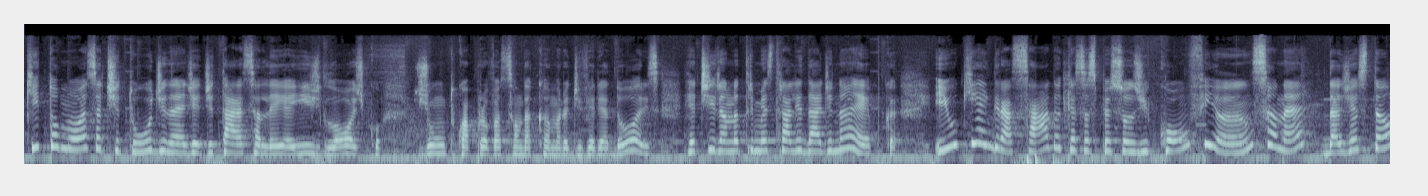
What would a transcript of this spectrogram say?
que tomou essa atitude né, de editar essa lei aí, lógico, junto com a aprovação da Câmara de Vereadores, retirando a trimestralidade na época. E o que é engraçado é que essas pessoas de confiança, né, da gestão,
